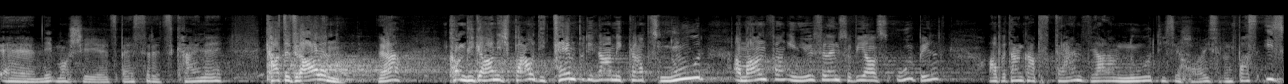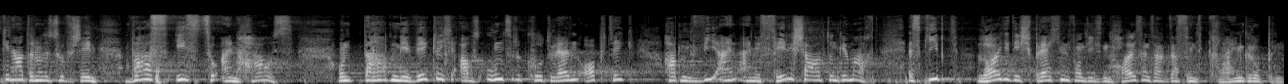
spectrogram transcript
äh, nicht Moschee, jetzt besser, jetzt keine Kathedralen, ja, konnten die gar nicht bauen. Die Tempeldynamik gab es nur am Anfang in Jerusalem, so wie als Urbild. Aber dann gab es 300 Jahre lang nur diese Häuser. Und was ist genau darunter zu verstehen? Was ist so ein Haus? Und da haben wir wirklich aus unserer kulturellen Optik, haben wir ein, eine Fehlschaltung gemacht. Es gibt Leute, die sprechen von diesen Häusern und sagen, das sind Kleingruppen.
